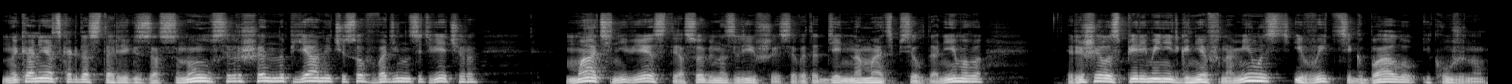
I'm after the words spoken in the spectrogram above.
Наконец, когда старик заснул, совершенно пьяный, часов в одиннадцать вечера, мать невесты, особенно злившаяся в этот день на мать Псилдонимова, решилась переменить гнев на милость и выйти к балу и к ужину.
